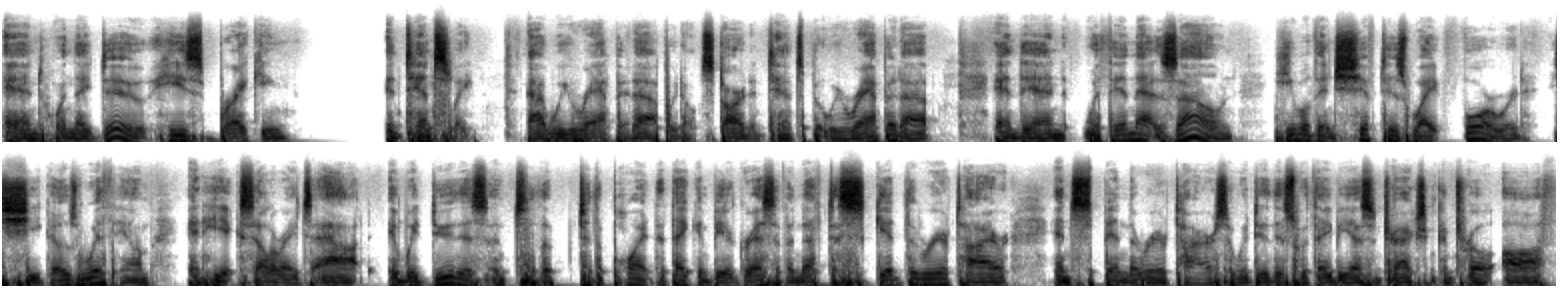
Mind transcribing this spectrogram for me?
And when they do, he's braking intensely. Now we ramp it up. We don't start intense, but we ramp it up. And then within that zone, he will then shift his weight forward. She goes with him, and he accelerates out. And we do this to the to the point that they can be aggressive enough to skid the rear tire and spin the rear tire. So we do this with ABS and traction control off,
